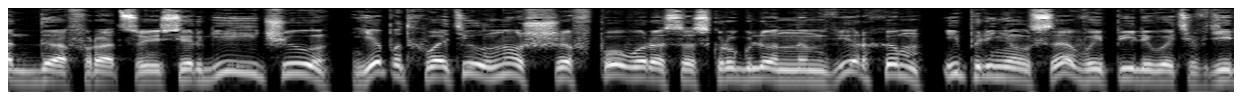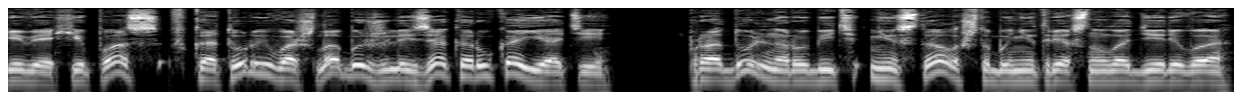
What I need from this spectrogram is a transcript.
Отдав рацию Сергеичу, я подхватил нож шеф-повара со скругленным верхом и принялся выпиливать в деревяхе паз, в который вошла бы железяка рукояти. Продольно рубить не стал, чтобы не треснуло дерево.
